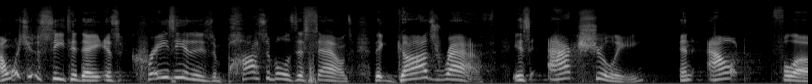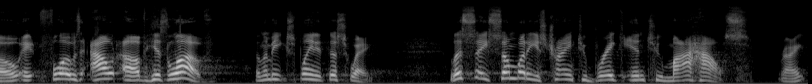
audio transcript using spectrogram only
I want you to see today, as crazy and as impossible as this sounds, that God's wrath is actually an outflow, it flows out of his love. And let me explain it this way. Let's say somebody is trying to break into my house, right?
